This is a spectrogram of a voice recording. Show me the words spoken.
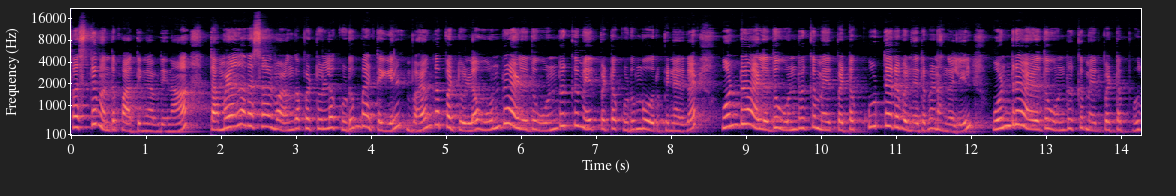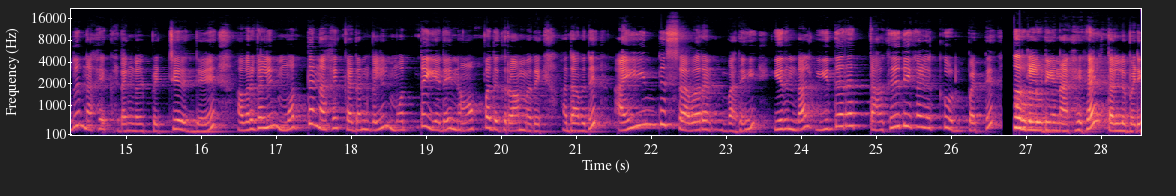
ஃபஸ்ட்டு வந்து பார்த்திங்க அப்படின்னா தமிழக அரசால் வழங்கப்பட்டுள்ள குடும்ப அட்டையில் வழங்கப்பட்டுள்ள ஒன்று அல்லது ஒன்றுக்கு மேற்பட்ட குடும்ப உறுப்பினர்கள் ஒன்று அல்லது ஒன்றுக்கு மேற்பட்ட கூட்டுறவு நிறுவனங்களில் ஒன்று அல்லது ஒன்றுக்கு மேற்பட்ட புது நகை கடன்கள் பெற்றிருந்து அவர்களின் மொத்த நகை கடன்களின் மொத்த எடை நாற்பது கிராம் வரை. அதாவது ஐந்து சவரன் வரை இருந்தால் இதர தகுதிகளுக்கு உட்பட்டு அவர்களுடைய நகைகள் தள்ளுபடி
